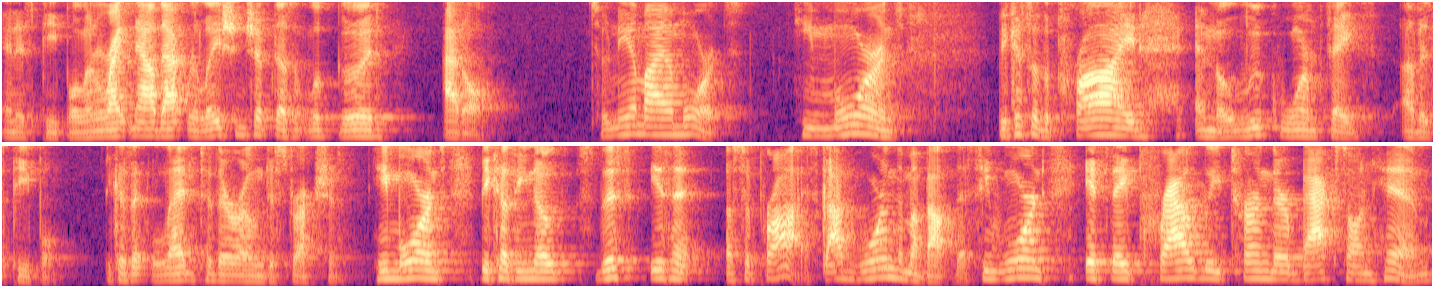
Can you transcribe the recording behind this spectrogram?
and his people. And right now, that relationship doesn't look good at all. So Nehemiah mourns. He mourns because of the pride and the lukewarm faith of his people, because it led to their own destruction. He mourns because he knows this isn't a surprise. God warned them about this. He warned if they proudly turned their backs on him,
